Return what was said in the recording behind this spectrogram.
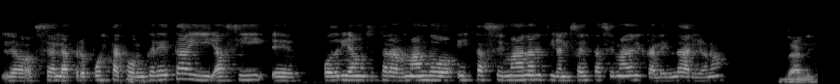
la- o sea, la propuesta concreta y así eh, podríamos estar armando esta semana, al finalizar esta semana, el calendario, ¿no? Dale,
